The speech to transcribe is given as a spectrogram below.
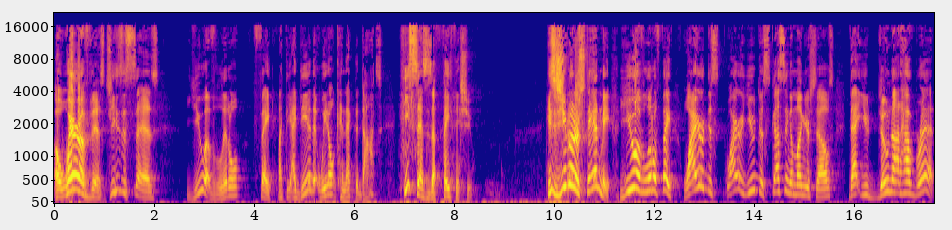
Aware of this, Jesus says, You have little faith. Like the idea that we don't connect the dots, he says is a faith issue. He says, You don't understand me. You have little faith. Why are, dis- why are you discussing among yourselves that you do not have bread.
